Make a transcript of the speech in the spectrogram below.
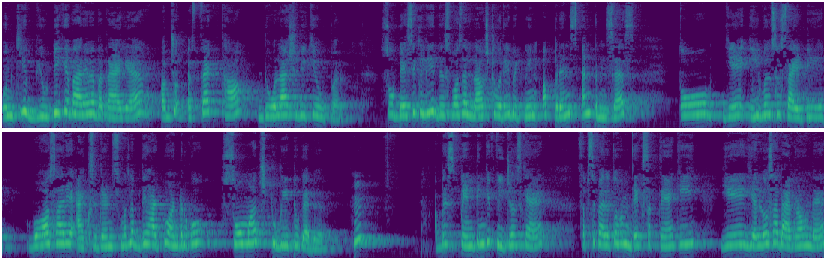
उनकी ब्यूटी के बारे में बताया गया है और जो इफ़ेक्ट था ढोलाश्री के ऊपर। So basically this was a love story between a prince and princess तो ये ईवल सोसाइटी बहुत सारे एक्सीडेंट्स मतलब they had to undergo so much to be together hmm? अब इस पेंटिंग के फीचर्स क्या है? सबसे पहले तो हम देख सकते हैं कि ये येलो सा बैकग्राउंड है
